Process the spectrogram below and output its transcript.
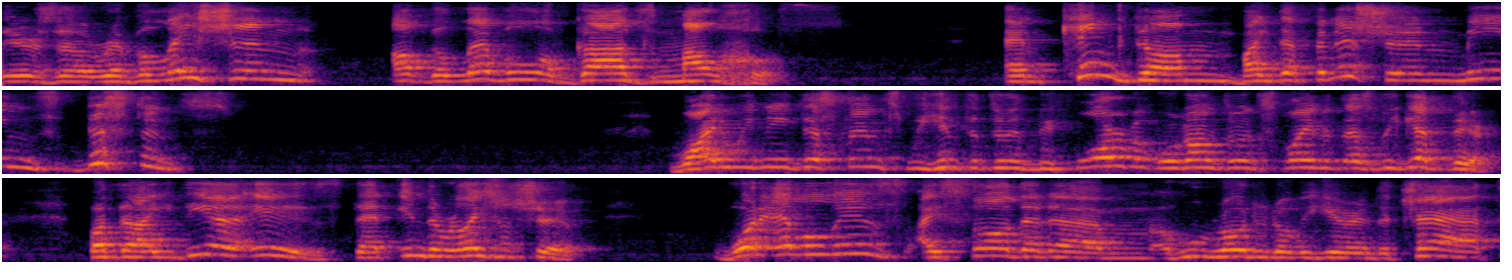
There's a revelation of the level of God's malchus. And kingdom, by definition, means distance. Why do we need distance? We hinted to it before, but we're going to explain it as we get there. But the idea is that in the relationship, what Elul is, I saw that um, who wrote it over here in the chat,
